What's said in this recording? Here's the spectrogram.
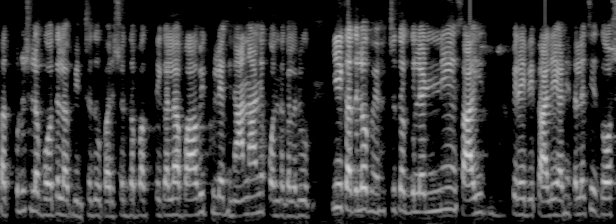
సత్పురుషుల బోధ లభించదు. పరిశుద్ధ భక్తి గల భావికులే జ్ఞానాన్ని పొందగలరు. ఈ కథలో హెచ్చుతగ్గులన్నీ సాయి ప్రేరితాలే అని తలచి దోష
